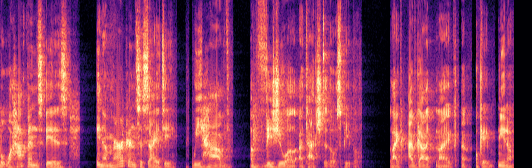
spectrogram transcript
But what happens is in american society we have a visual attached to those people. Like I've got like uh, okay, you know,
